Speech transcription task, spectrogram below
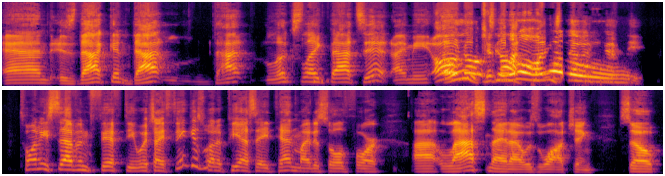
And is that good? That that looks like that's it. I mean, oh, oh no, it's not 2750. 2750, which I think is what a PSA 10 might have sold for uh, last night. I was watching. So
